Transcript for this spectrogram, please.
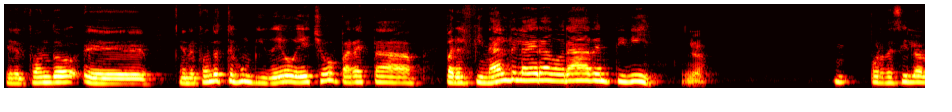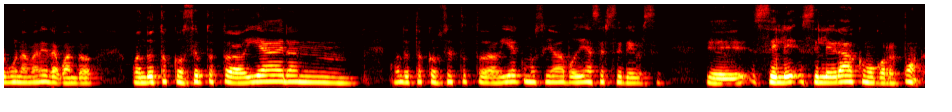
En el fondo, eh, en el fondo este es un video hecho para esta, para el final de la era dorada de MTV, por decirlo de alguna manera, cuando, cuando estos conceptos todavía eran, cuando estos conceptos todavía, ¿cómo se llama? podían ser cele- eh, cele- celebrados como corresponde.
